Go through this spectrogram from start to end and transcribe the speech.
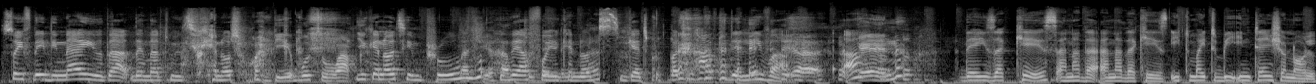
So if they deny you that, then that means you cannot work. Be able to work. You cannot improve. But you have to therefore, you cannot get. But you have to deliver. Ah, Again, there is a case another another case it might be intentional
